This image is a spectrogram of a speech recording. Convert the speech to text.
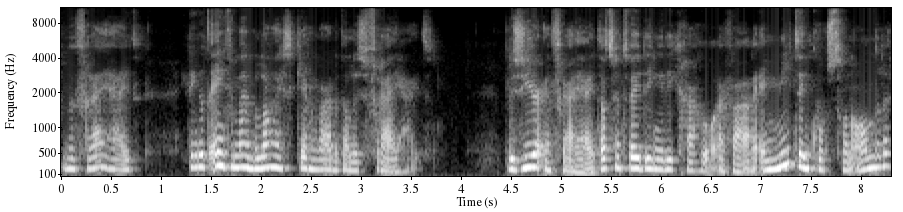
mijn vrijheid. Ik denk dat een van mijn belangrijkste kernwaarden wel is vrijheid. Plezier en vrijheid. Dat zijn twee dingen die ik graag wil ervaren. En niet ten koste van anderen,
